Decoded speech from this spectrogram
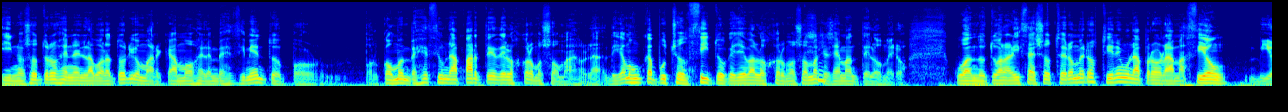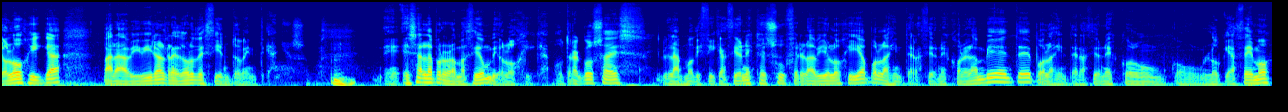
y nosotros en el laboratorio marcamos el envejecimiento por por cómo envejece una parte de los cromosomas, la- digamos un capuchoncito que llevan los cromosomas que se llaman telómeros. Cuando tú analizas esos telómeros, tienen una programación biológica para vivir alrededor de 120 años. Eh, Esa es la programación biológica. Otra cosa es las modificaciones que sufre la biología por las interacciones con el ambiente, por las interacciones con, con lo que hacemos.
